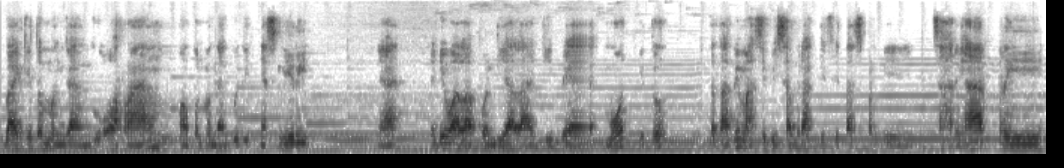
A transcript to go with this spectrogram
baik itu mengganggu orang maupun mengganggu dirinya sendiri ya. Jadi walaupun dia lagi bad mood gitu tetapi masih bisa beraktivitas seperti sehari-hari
